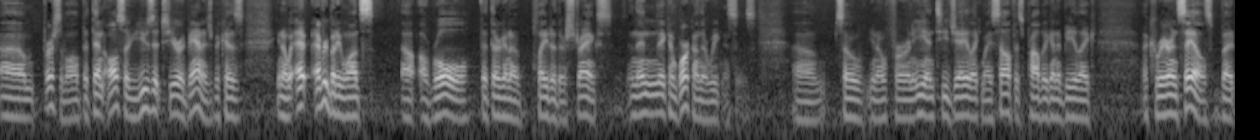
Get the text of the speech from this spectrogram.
um, first of all, but then also use it to your advantage because you know everybody wants a, a role that they're going to play to their strengths, and then they can work on their weaknesses. Um, so you know, for an ENTJ like myself, it's probably going to be like a career in sales. But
